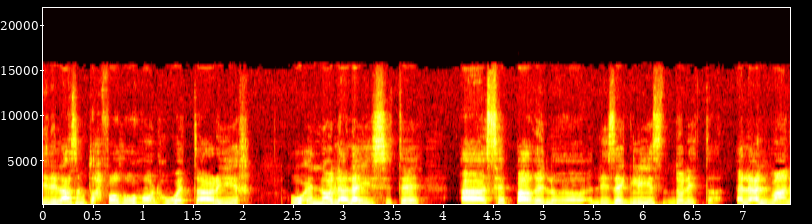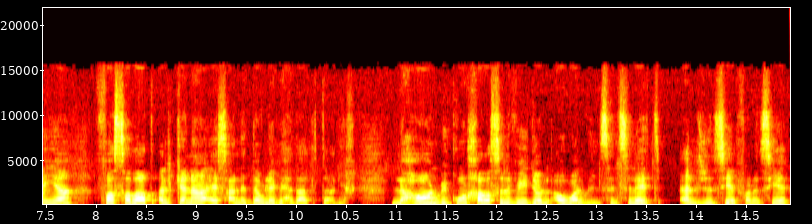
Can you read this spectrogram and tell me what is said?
يلي لازم تحفظوه هون هو التاريخ وإنه la laïcité a séparé les Églises de العلمانية فصلت الكنائس عن الدولة بهذاك التاريخ. لهون بيكون خلص الفيديو الأول من سلسلة الجنسية الفرنسية.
